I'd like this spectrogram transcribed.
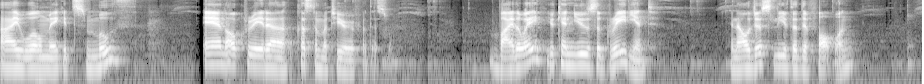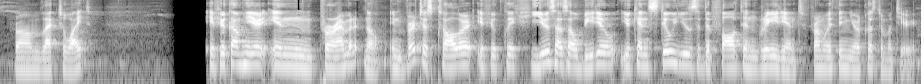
I will make it smooth and I'll create a custom material for this one. By the way, you can use a gradient and I'll just leave the default one from black to white. If you come here in parameter, no, in vertex color, if you click use as albedo, you can still use the default and gradient from within your custom material.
